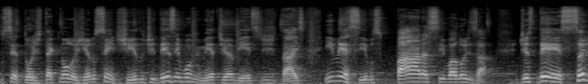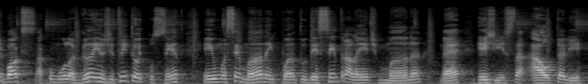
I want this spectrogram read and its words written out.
do setor de tecnologia no sentido de desenvolvimento de ambientes digitais imersivos para se valorizar. The Sandbox acumula ganhos de 38% em uma semana, enquanto o Decentraland Mana, né, registra alta ali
